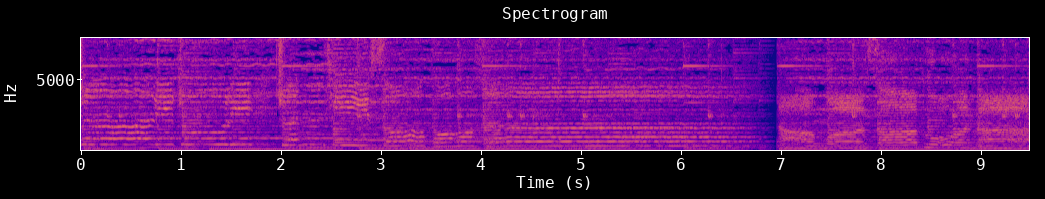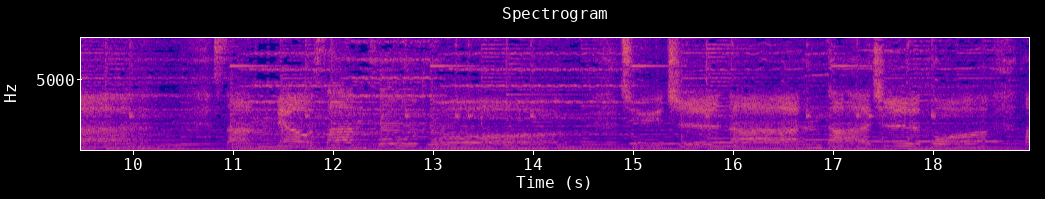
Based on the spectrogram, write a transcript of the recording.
折里主里，准提。是陀，唵，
